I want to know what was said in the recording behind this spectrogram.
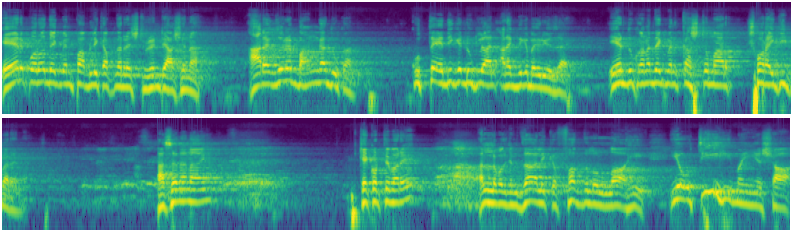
এরপরও দেখবেন পাবলিক আপনার রেস্টুরেন্টে আসে না। আর একজনের ভাঙ্গা দোকান। কুত্তা এদিকে ঢুকলে আর আরেকদিকে বেরিয়ে যায়। এর দোকানে দেখবেন কাস্টমার সরাইতেই পারে না। আসে না নাই? কে করতে পারে? আল্লাহ বলছেন, জালিকা ফদলুল্লাহি ইউতিহি মাইয়াশা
